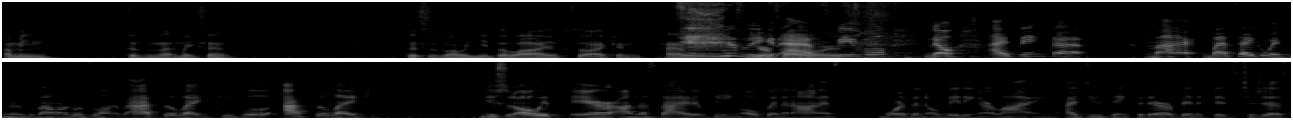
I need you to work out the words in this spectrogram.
I mean, doesn't that make sense? This is why we need the live, so I can ask so you your can followers. ask people. No, I think that my my takeaway from this, because I don't want to go too long, is I feel like people. I feel like you should always err on the side of being open and honest more than omitting or lying. I do think that there are benefits to just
